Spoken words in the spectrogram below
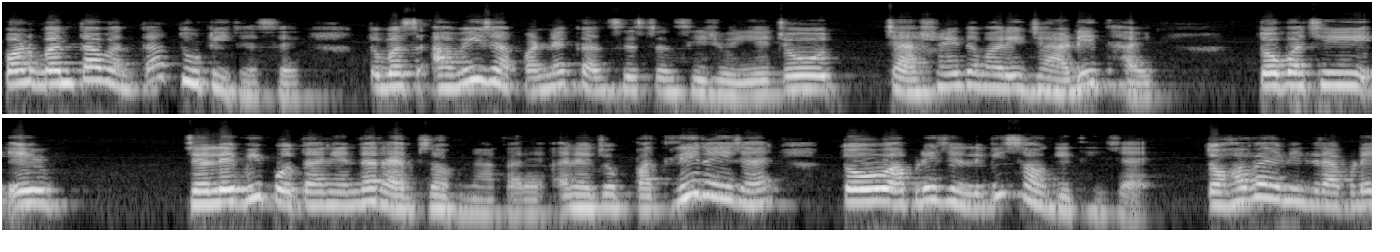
પણ બનતા બનતા તૂટી જશે. તો બસ આવી જ આપણને કન્સિસ્ટન્સી જોઈએ. જો ચાસણી તમારી જાડી થાય, તો પછી એ જલેબી પોતાની અંદર એબ્ઝોર્બ ના કરે. અને જો પતલી રહી જાય, તો આપણી જલેબી સોગી થઈ જાય. તો હવે એની અંદર આપણે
